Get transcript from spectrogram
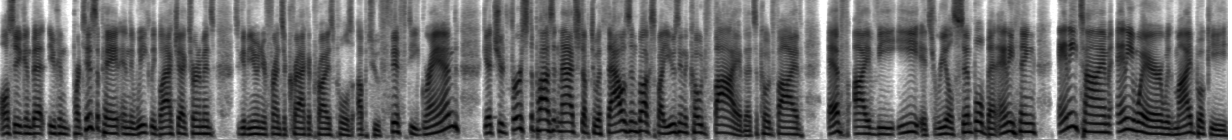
Also, you can bet, you can participate in the weekly blackjack blackjack tournaments to give you and your friends a crack at prize pools up to 50 grand. Get your first deposit matched up to a thousand bucks by using the code five. That's a code five. F I V E. It's real simple. Bet anything, anytime, anywhere with MyBookie.ag.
